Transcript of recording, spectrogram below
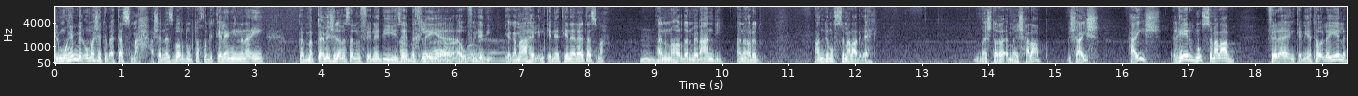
المهم القماشة تبقى تسمح عشان الناس برضو بتاخد الكلام ان أنا إيه طب ما بتعملش ده مثلا في نادي زي آه، الداخلية آه، أو في نادي يا جماعة هي الإمكانيات هنا لا تسمح. مم. أنا النهارده لما يبقى عندي أنا رضا عندي نص ملعب الأهلي. مش هشتغل مش هلعب مش هعيش هعيش. غير نص ملعب فرقة إمكانياتها قليلة.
